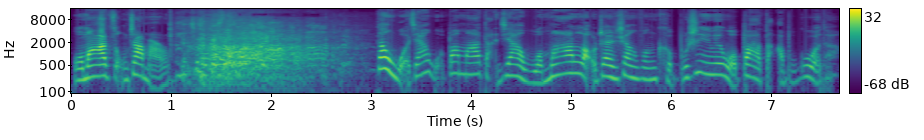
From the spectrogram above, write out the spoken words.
我妈总炸毛，但我家我爸妈打架，我妈老占上风，可不是因为我爸打不过她。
